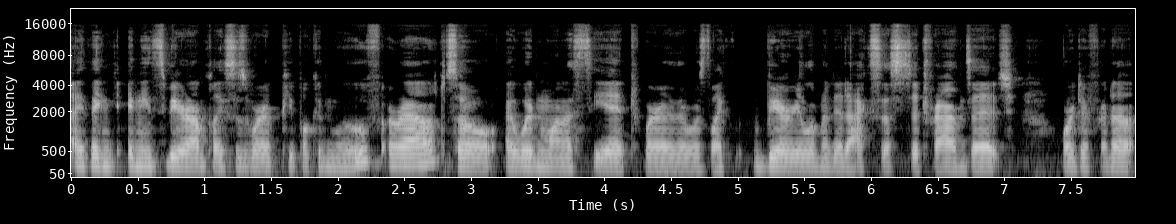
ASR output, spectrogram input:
I think it needs to be around places where people can move around. So I wouldn't want to see it where there was like very limited access to transit or different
